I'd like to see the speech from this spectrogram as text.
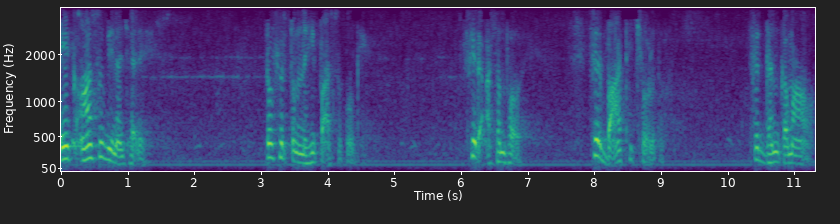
एक आँसू भी न झरे। तो फिर तुम नहीं पा सकोगे। फिर असंभव है। फिर बात ही छोड़ दो। फिर धन कमाओ।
